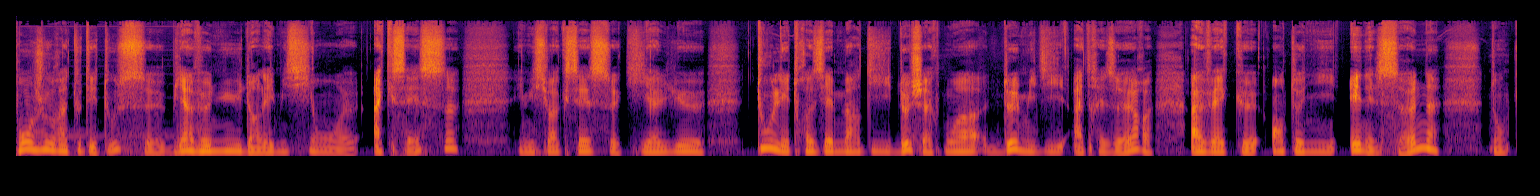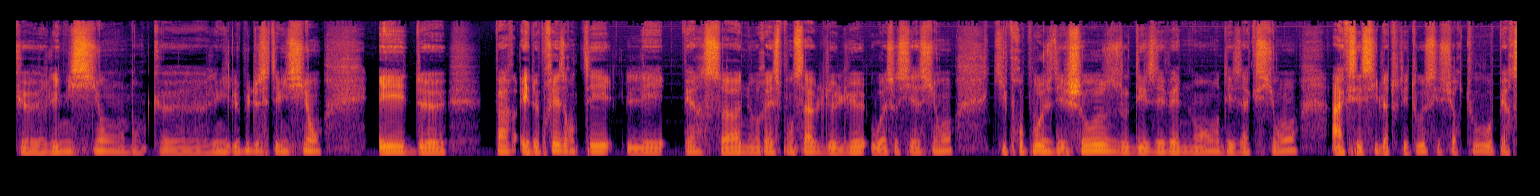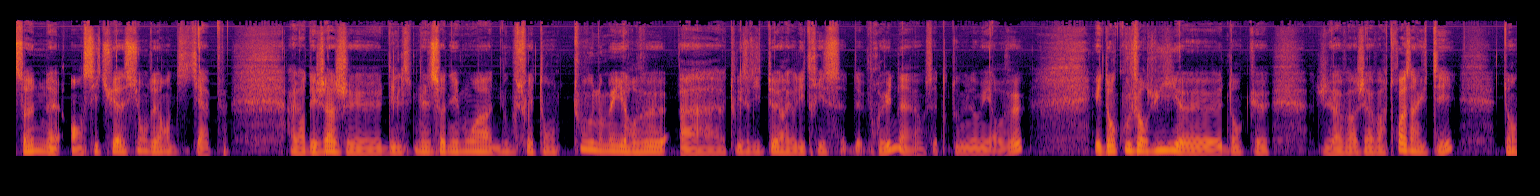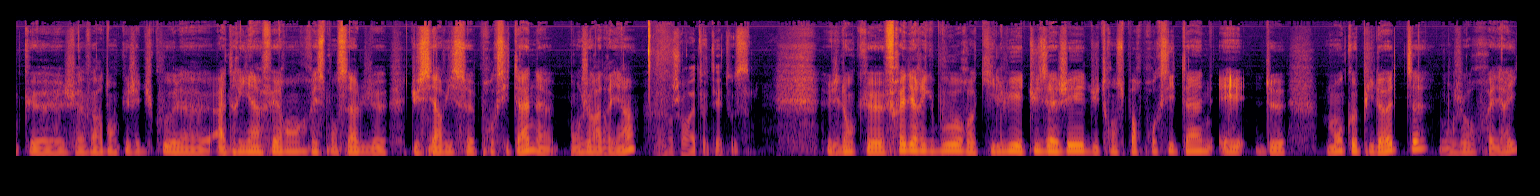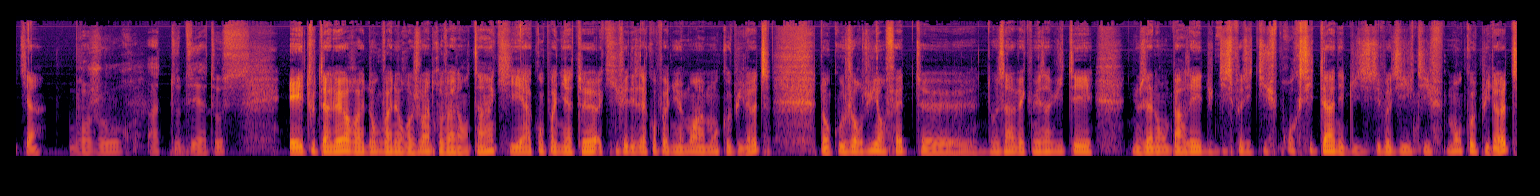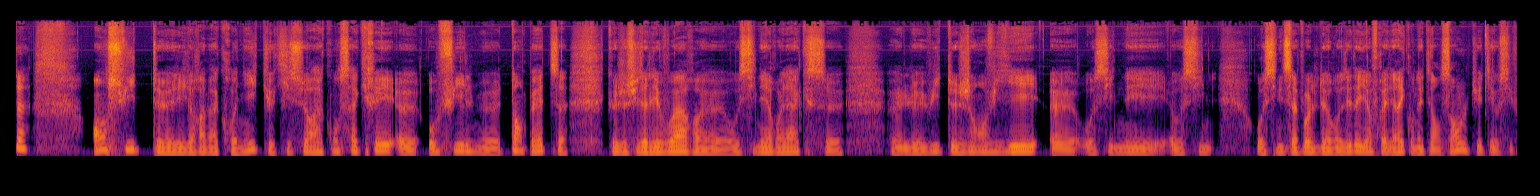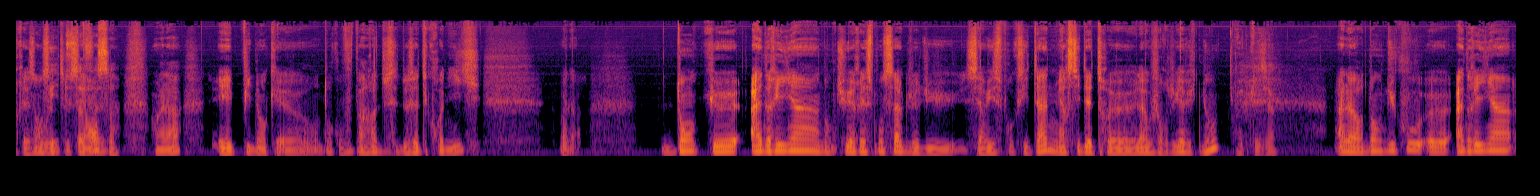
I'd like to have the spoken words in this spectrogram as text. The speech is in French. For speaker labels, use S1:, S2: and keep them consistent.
S1: Bonjour à toutes et tous, euh, bienvenue dans l'émission euh, Access, émission Access qui a lieu tous les troisièmes mardis de chaque mois de midi à 13h avec euh, Anthony et Nelson. Donc l'émission donc le but de cette émission est de et de présenter les personnes ou responsables de lieux ou associations qui proposent des choses ou des événements, des actions accessibles à toutes et tous et surtout aux personnes en situation de handicap. Alors déjà, Nelson et moi, nous souhaitons tous nos meilleurs voeux à tous les auditeurs et auditrices de Prune. Nous souhaitons tous nos meilleurs voeux. Et donc aujourd'hui, euh, donc, euh, je vais avoir trois invités. Donc, euh, je vais avoir donc j'ai du coup Adrien Ferrand, responsable du service Proxitane. Bonjour Adrien.
S2: Bonjour à toutes et tous.
S1: J'ai donc euh, Frédéric Bourg qui lui est usager du transport Proxitane et de mon copilote. Bonjour Frédéric.
S3: Bonjour à toutes et à tous.
S1: Et tout à l'heure, donc, va nous rejoindre Valentin, qui est accompagnateur, qui fait des accompagnements à mon copilote. Donc aujourd'hui, en fait, euh, avec mes invités, nous allons parler du dispositif Proxitane et du dispositif Mon copilote. Ensuite, euh, il y aura ma chronique qui sera consacrée euh, au film Tempête que je suis allé voir au Ciné Relax le 8 janvier au Ciné au Ciné, au ciné Saint-Paul de Rosé. D'ailleurs, Frédéric, on était ensemble. Tu étais aussi présent cette séance. Voilà. Et puis donc, euh, donc on vous parlera de cette, de cette chronique. Voilà. Donc euh, Adrien, donc tu es responsable du service Proxitane. Merci d'être euh, là aujourd'hui avec nous.
S2: Avec plaisir.
S1: Alors donc du coup, Adrien,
